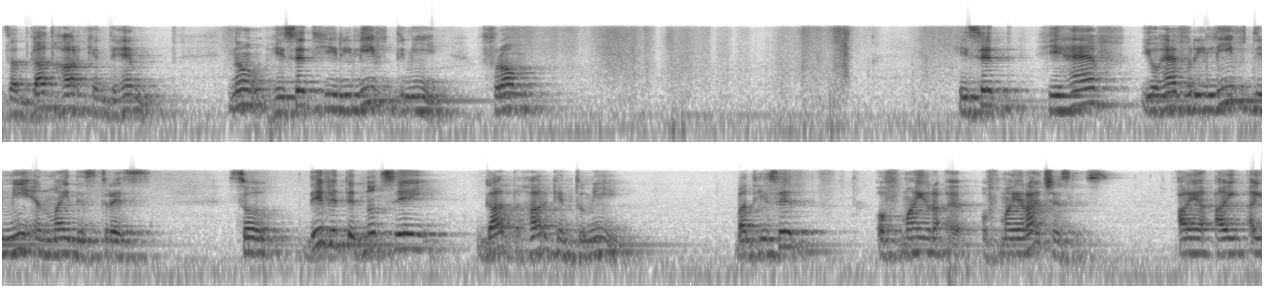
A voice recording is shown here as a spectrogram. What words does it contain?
that God hearkened him. No, he said, He relieved me from. He said, He have, you have relieved me in my distress. So David did not say, God hearkened to me, but he said, of my, uh, of my righteousness. I, I, I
